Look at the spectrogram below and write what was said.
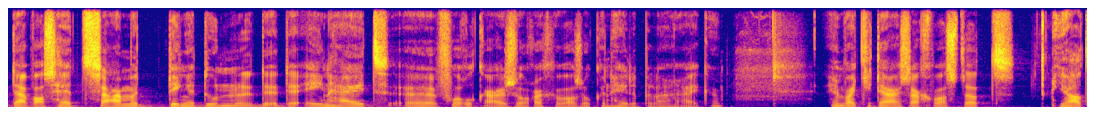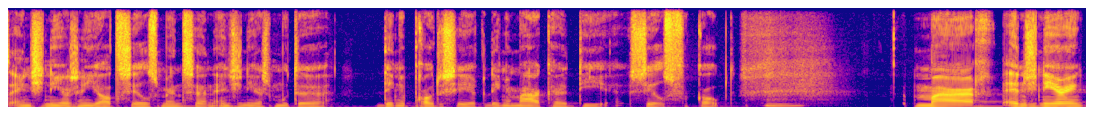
daar was het samen dingen doen. De, de eenheid eh, voor elkaar zorgen was ook een hele belangrijke. En wat je daar zag was dat je had engineers en je had salesmensen. En engineers moeten dingen produceren, dingen maken die sales verkoopt. Mhm. Maar engineering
